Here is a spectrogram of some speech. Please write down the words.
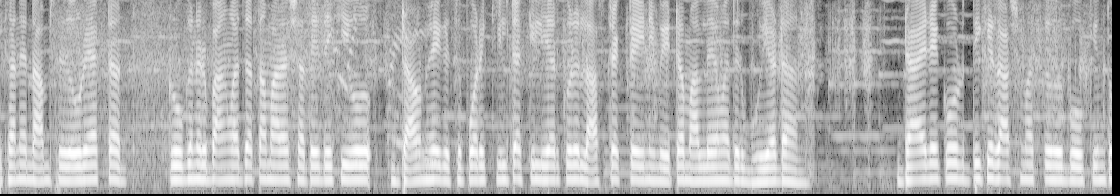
এখানে নামছে। ওরে একটা ড্রোগনের বাংলা জাতা মারার সাথে দেখি ও ডাউন হয়ে গেছে। পরে কিলটা ক্লিয়ার করে লাস্ট একটা এনিমি এটা মারলে আমাদের ভুইয়া ডান। ডাইরেক্ট ওর দিকে রাশ মারতে হইব কিন্তু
